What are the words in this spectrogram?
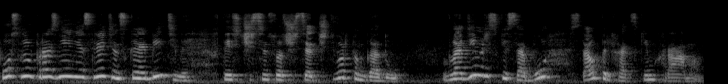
После упразднения Сретенской обители в 1764 году Владимирский собор стал приходским храмом.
